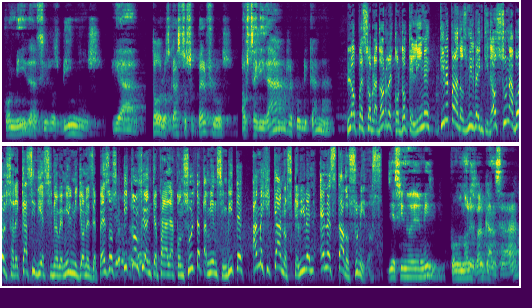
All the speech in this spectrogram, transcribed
comidas y los vinos y a todos los gastos superfluos, austeridad republicana. López Obrador recordó que el INE tiene para 2022 una bolsa de casi 19 mil millones de pesos y confió en que para la consulta también se invite a mexicanos que viven en Estados Unidos. 19 mil, ¿cómo no les va a alcanzar?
